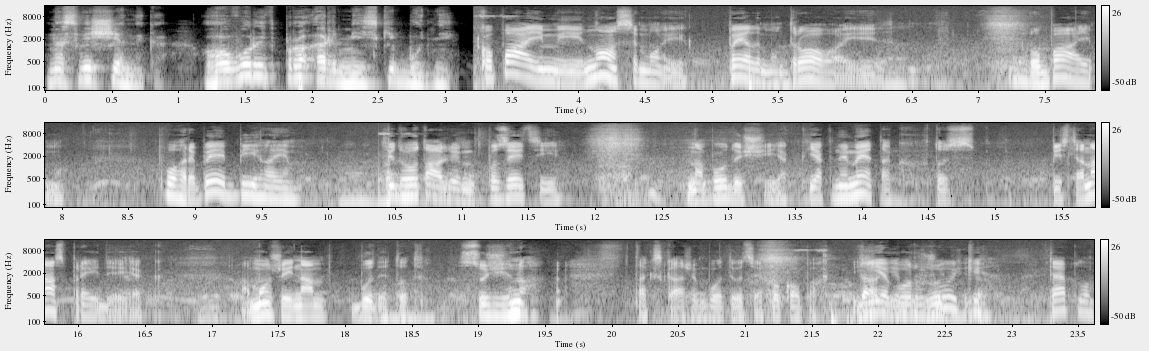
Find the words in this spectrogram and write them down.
на священника. Говорить про армійські будні. Копаємо і носимо, і пилимо дрова, і рубаємо. По гриби бігаємо, підготовлюємо позиції на будущі. Як, як не ми, так хтось після нас прийде, як, а може і нам буде тут сужено, так скажемо, бути у цих окопах. Так, є є буржуйки, буржуйки, тепло,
